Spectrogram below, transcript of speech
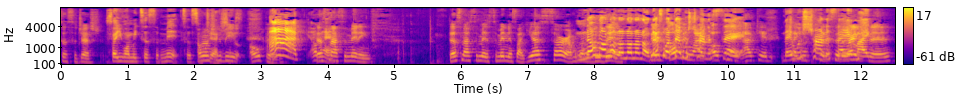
to suggestions. so you want me to submit to suggestions? I want you to be open. ah okay. That's not submitting. That's not submitting. Submitting is like, yes, sir. I'm going to No, do no, no, this. no, no, no, no. That's what they was trying to okay, say. I can. They was trying to say, like-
